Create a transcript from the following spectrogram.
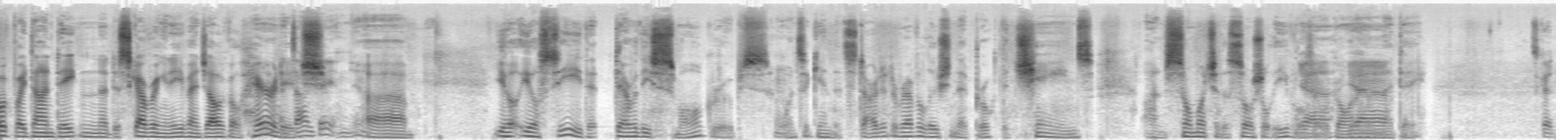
book by Don Dayton, uh, "Discovering an Evangelical Heritage," Don Dayton, yeah. You'll you'll see that there were these small groups Hmm. once again that started a revolution that broke the chains on so much of the social evils that were going on that day. That's good.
